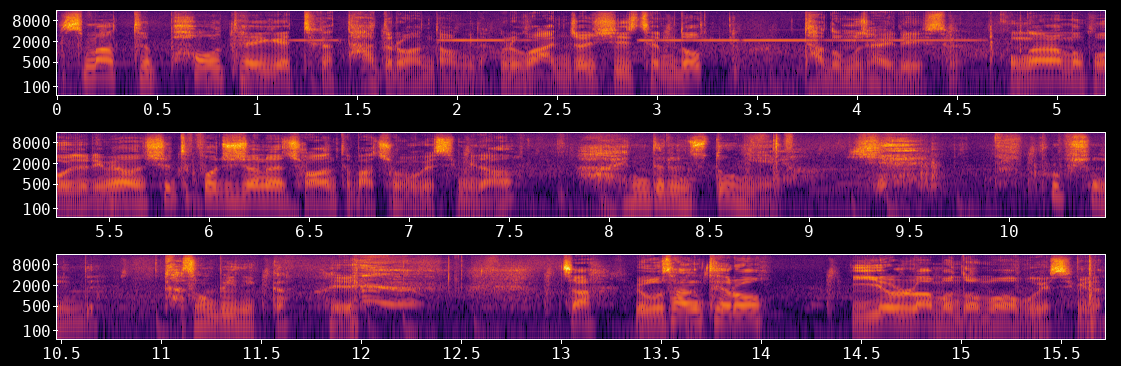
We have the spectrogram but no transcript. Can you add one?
스마트 파워 테일게이트가 다 들어간다고 합니다. 그리고 안전 시스템도 다 너무 잘 돼 있어요. 공간 한번 보여드리면 시트 포지션을 저한테 맞춰보겠습니다. 아, 핸들은 수동이에요. 예. 풀옵션인데. 가성비니까. 예. 자, 요 상태로 2열로 한번 넘어가 보겠습니다.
